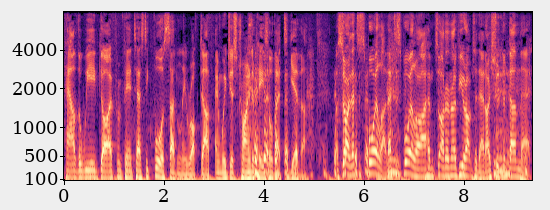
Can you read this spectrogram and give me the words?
how the weird guy from Fantastic Four suddenly rocked up, and we're just trying to piece all that together. Sorry, that's a spoiler. That's a spoiler. I'm, I don't know if you're up to that. I shouldn't have done that.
